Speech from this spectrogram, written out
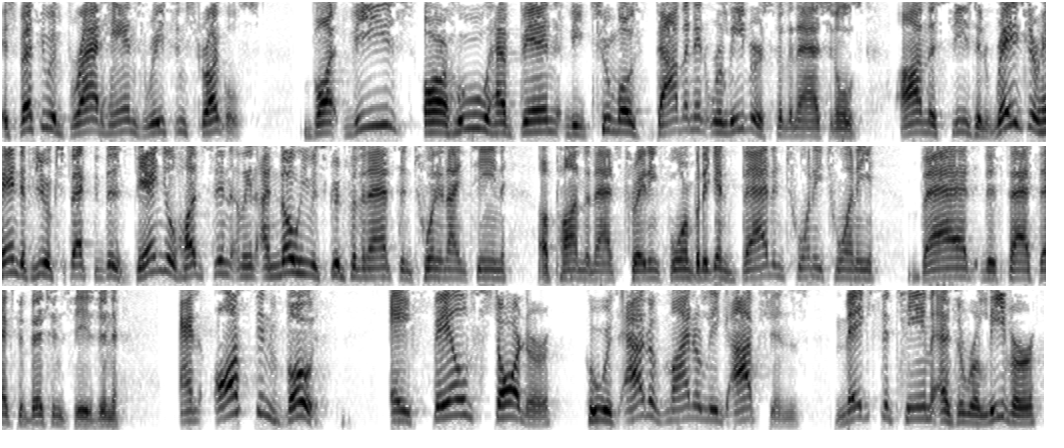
especially with Brad Hand's recent struggles. But these are who have been the two most dominant relievers for the Nationals on the season. Raise your hand if you expected this. Daniel Hudson, I mean, I know he was good for the Nats in 2019 upon the Nats trading for him, but again, bad in 2020, bad this past exhibition season. And Austin Voth, a failed starter who was out of minor league options, makes the team as a reliever.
